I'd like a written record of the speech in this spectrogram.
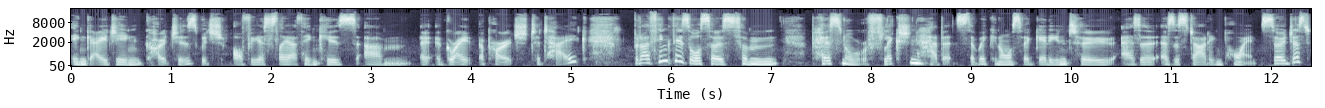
engaging coaches, which obviously I think is um, a, great approach to take. But I think there's also some personal reflection habits that we can also get into as a, as a starting point. So just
